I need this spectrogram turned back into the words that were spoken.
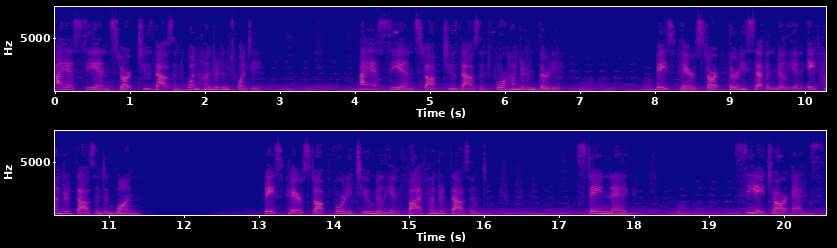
ISCN Start 2120. ISCN Stop 2430. Base pair Start 37,800,001. Base pair Stop 42,500,000. Stain neg. CHRX.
